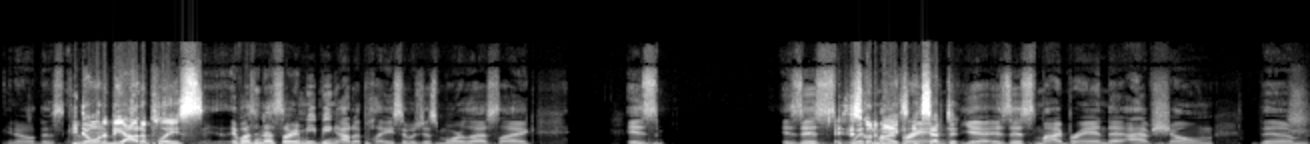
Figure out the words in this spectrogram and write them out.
you know, this? You don't want to be out of place. It wasn't necessarily me being out of place. It was just more or less like, is is this, is this going to be brand? accepted? Yeah, is this my brand that I have shown them?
